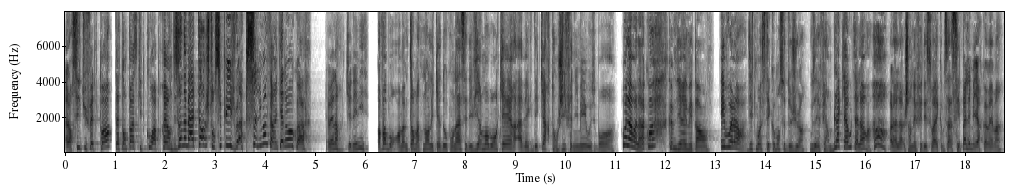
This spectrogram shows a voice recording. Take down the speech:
alors si tu fêtes pas, t'attends pas à ce qu'ils te courent après en disant, non mais attends, je t'en supplie, je veux absolument te faire un cadeau, quoi. Eh ben non, que nenni. Enfin bon, en même temps, maintenant, les cadeaux qu'on a, c'est des virements bancaires avec des cartes en gif animé. C'est bon. euh, Voilà, voilà, quoi, comme diraient mes parents. Et voilà, dites-moi, c'était comment ce 2 juin Vous avez fait un blackout alors? Oh, oh là là, j'en ai fait des soirées comme ça, c'est pas les meilleurs quand même, hein.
